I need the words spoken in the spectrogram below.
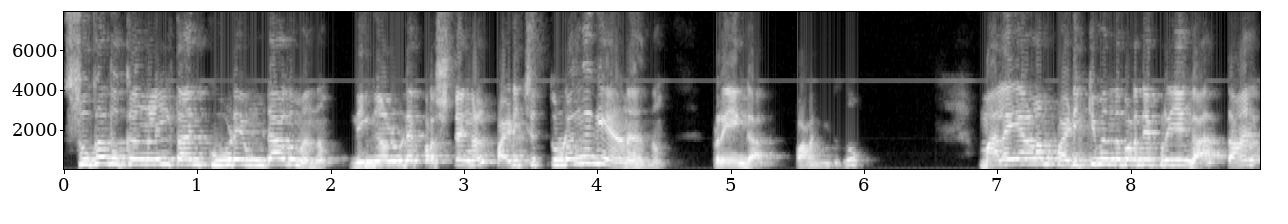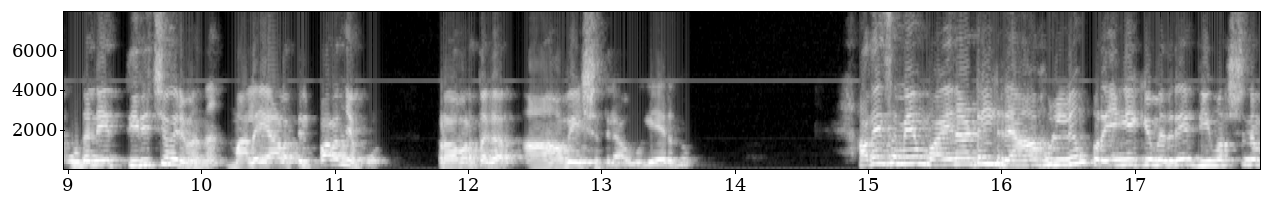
സുഖദുഃഖങ്ങളിൽ താൻ കൂടെ ഉണ്ടാകുമെന്നും നിങ്ങളുടെ പ്രശ്നങ്ങൾ പഠിച്ചു തുടങ്ങുകയാണ് എന്നും പ്രിയങ്ക പറഞ്ഞിരുന്നു. മലയാളം പഠിക്കുമെന്ന് പറഞ്ഞ പ്രിയങ്ക താൻ ഉടനെ തിരിച്ചു വരുമെന്ന് മലയാളത്തിൽ പറഞ്ഞപ്പോൾ പ്രവർത്തകർ ആവേശത്തിലാവുകയായിരുന്നു. അതേസമയം വയനാട്ടിൽ രാഹുലിനും പ്രിയങ്കയ്ക്കുമെതിരെ വിമർശനം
